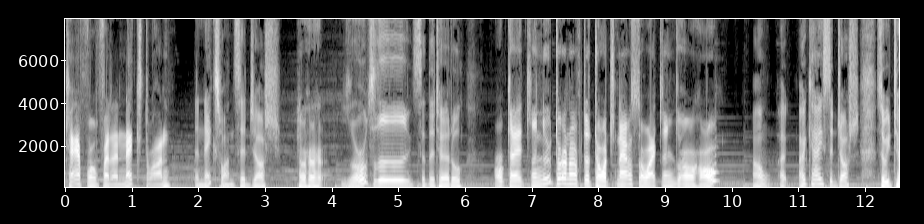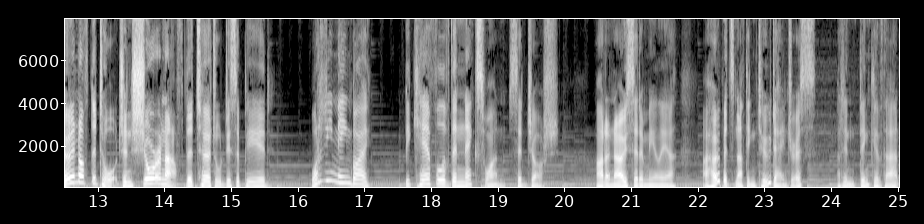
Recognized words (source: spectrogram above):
careful for the next one. The next one, said Josh. you see, said the turtle. Okay, can you turn off the torch now so I can go home? Oh, okay, said Josh. So he turned off the torch, and sure enough, the turtle disappeared. What did he mean by be careful of the next one? said Josh. I don't know, said Amelia. I hope it's nothing too dangerous. I didn't think of that.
